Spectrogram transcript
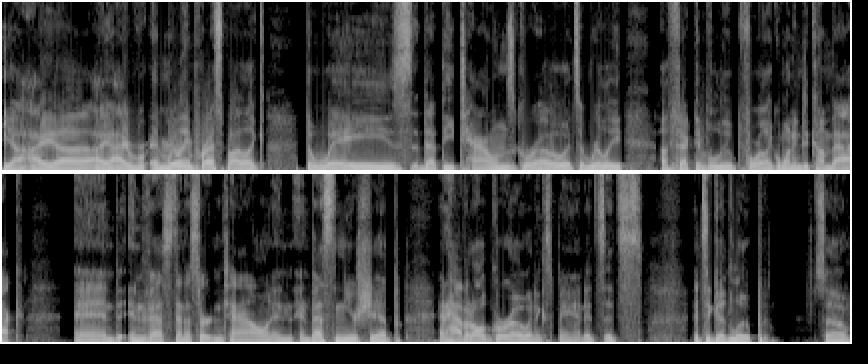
Yeah, I uh, I I am really impressed by like the ways that the towns grow. It's a really effective loop for like wanting to come back and invest in a certain town and invest in your ship and have it all grow and expand. It's it's it's a good loop. So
